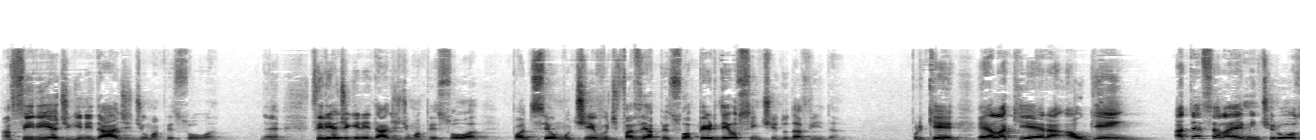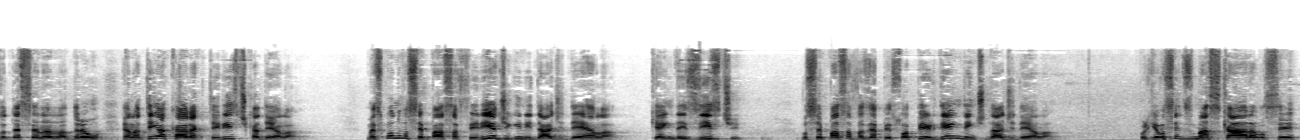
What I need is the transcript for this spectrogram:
a ferir a dignidade de uma pessoa. Né? Ferir a dignidade de uma pessoa pode ser o motivo de fazer a pessoa perder o sentido da vida. Porque ela que era alguém até se ela é mentiroso, até se ela é ladrão, ela tem a característica dela. Mas quando você passa a ferir a dignidade dela, que ainda existe, você passa a fazer a pessoa perder a identidade dela. Porque você desmascara, você,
